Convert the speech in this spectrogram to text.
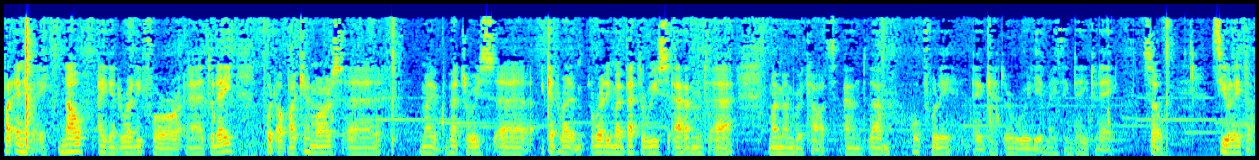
but anyway now I get ready for today. Put up my cameras my batteries get ready, ready my batteries and my memory cards and then hopefully I get a really amazing day today. So See you later.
